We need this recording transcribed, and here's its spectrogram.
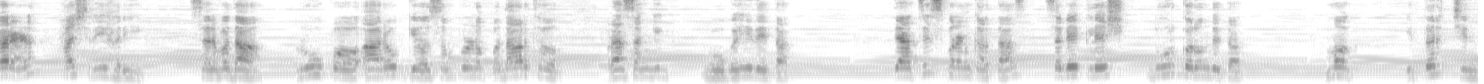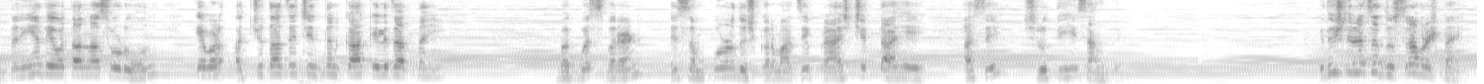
कारण हा श्री हरी सर्वदा रूप आरोग्य संपूर्ण पदार्थ प्रासंगिक भोगही देतात. त्याचे स्मरण करताच सगळे क्लेश दूर करून देतात. मग इतर चिंतनीय देवतांना सोडून केवळ अच्युताचे चिंतन का केले जात नाही? भगवत स्मरण हे संपूर्ण दुष्कर्माचे प्रायश्चित्त आहे असे श्रुतीही सांगते. युधिष्ठिराचा दुसरा प्रश्न आहे.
